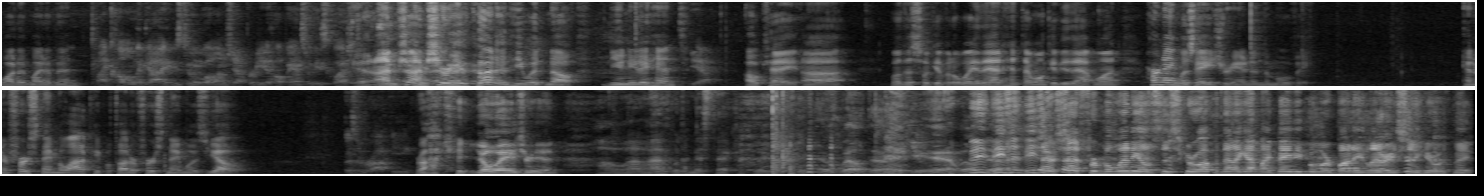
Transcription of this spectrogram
what it might have been? Can I call him the guy who's doing well on Jeopardy to help answer these questions? I'm, su- I'm sure you could, and he would know. Do you need a hint? Yeah. Okay, uh, well, this will give it away. That hint, I won't give you that one. Her name was Adrian in the movie. And her first name, a lot of people thought her first name was Yo. Was it Rocky? Rocky. Yo, Adrian. Oh wow, I would have missed that completely. that was well done. Thank you. Yeah, well These, done. these, are, these are set for millennials to screw up, and then I got my baby boomer buddy Larry sitting here with me.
